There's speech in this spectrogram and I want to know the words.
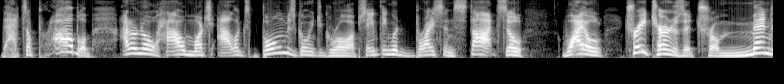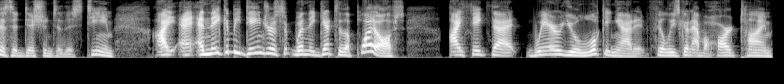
That's a problem. I don't know how much Alex Bohm is going to grow up. Same thing with Bryson Stott. So while Trea Turner's a tremendous addition to this team, I and they can be dangerous when they get to the playoffs. I think that where you're looking at it, Philly's going to have a hard time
